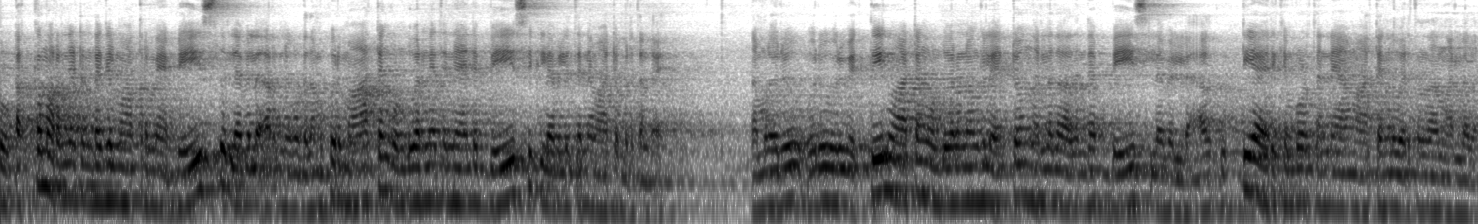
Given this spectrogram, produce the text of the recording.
തുടക്കം അറിഞ്ഞിട്ടുണ്ടെങ്കിൽ മാത്രമേ ബേസ് ലെവൽ അറിഞ്ഞുകൊണ്ട് നമുക്കൊരു മാറ്റം കൊണ്ടുവരണേ തന്നെ അതിന്റെ ബേസിക് ലെവലിൽ തന്നെ മാറ്റം വരുത്തണ്ടേ. നമ്മളൊരു ഒരു ഒരു വ്യക്തിയിൽ മാറ്റം കൊണ്ടുവരണമെങ്കിൽ ഏറ്റവും നല്ലത് അതിന്റെ ബേസ് ലെവലിൽ അത് കുട്ടിയായിരിക്കുമ്പോൾ തന്നെ ആ മാറ്റങ്ങൾ വരുത്തുന്നതാണ് നല്ലത്.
